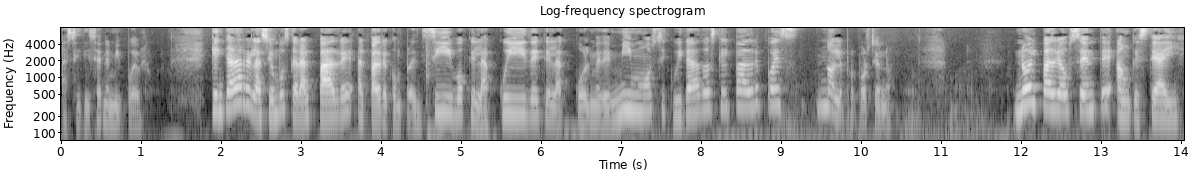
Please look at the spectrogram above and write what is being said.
así dicen en mi pueblo que en cada relación buscará al padre, al padre comprensivo, que la cuide, que la colme de mimos y cuidados que el padre pues no le proporcionó. No el padre ausente, aunque esté ahí,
